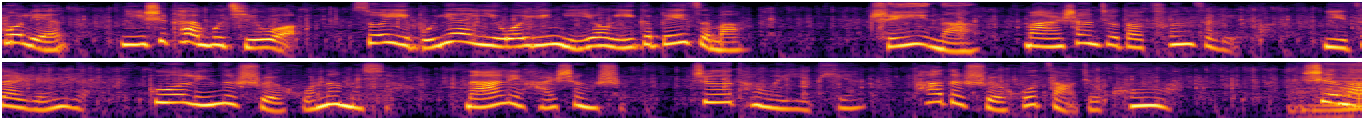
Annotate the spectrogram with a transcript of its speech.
郭玲，你是看不起我，所以不愿意我与你用一个杯子吗？迟意呢，马上就到村子里了，你再忍忍。郭玲的水壶那么小，哪里还剩水？折腾了一天，他的水壶早就空了。是吗？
